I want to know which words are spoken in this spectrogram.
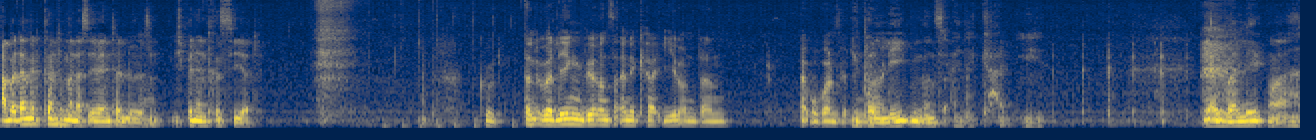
Aber damit könnte man das eventuell lösen. Ich bin interessiert. Dann überlegen wir uns eine KI und dann erobern wir den Markt. Überlegen uns eine KI. Ja, überleg mal.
